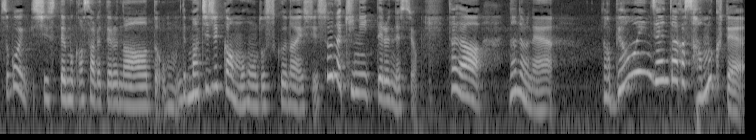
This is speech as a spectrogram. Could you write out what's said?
すごいシステム化されてるなと思う。で待ち時間も本当少ないしそういうのは気に入ってるんですよ。ただなんだろうね。なんか病院全体が寒くて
